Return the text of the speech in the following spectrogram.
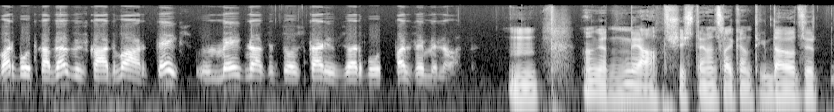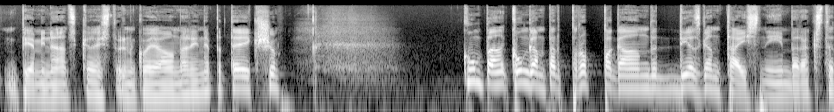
Varbūt kā vēl viņš kādu vārdu teiks un mēģināsim tos tarifus varbūt pazemināt. Mm. Nu, gan, jā, šis temats laikam tik daudz ir pieminēts, ka es tur neko jaunu arī nepateikšu. Kumpa, kungam par propagandu diezgan taisnība, raksta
